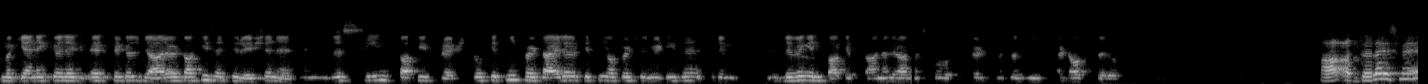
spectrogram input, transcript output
مکینیکل الیکٹریکل جا رہا ہے کافی سیچوریشن ہے۔ دس سیم کافی فریش تو کتنی فرٹائل اور کتنی اپرچونیٹیز ہیں لیونگ ان پاکستان اگر آپ اس کو مطلب اڈاپٹ کرو۔ عبداللہ اس میں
